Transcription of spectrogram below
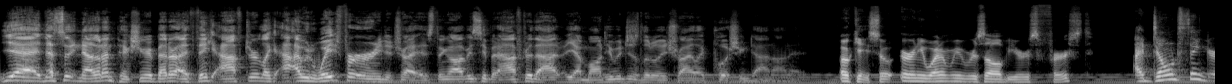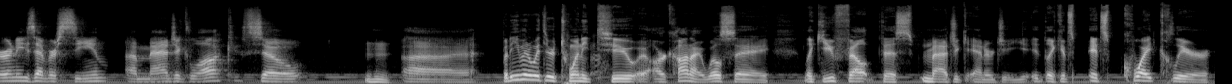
Yeah, that's the, now that I'm picturing it better. I think after like I I would wait for Ernie to try his thing, obviously, but after that, yeah, Monty would just literally try like pushing down on it. Okay, so Ernie, why don't we resolve yours first? I don't think Ernie's ever seen a magic lock, so Mhm. uh But even with your 22 Arcana, I will say, like you felt this magic energy. It, like it's it's quite clear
